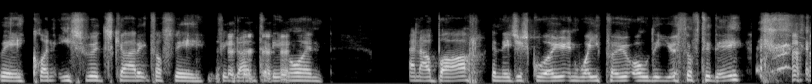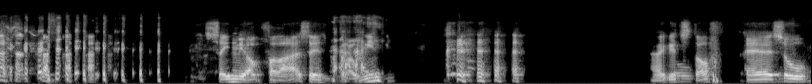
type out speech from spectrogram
with Clint Eastwood's character for, for Gran Torino and in a bar and they just go out and wipe out all the youth of today. Sign me up for that. Sounds brilliant. Aye, good stuff. Uh, so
